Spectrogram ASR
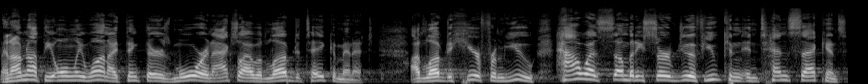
And I'm not the only one. I think there's more. And actually, I would love to take a minute. I'd love to hear from you. How has somebody served you? If you can, in 10 seconds,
